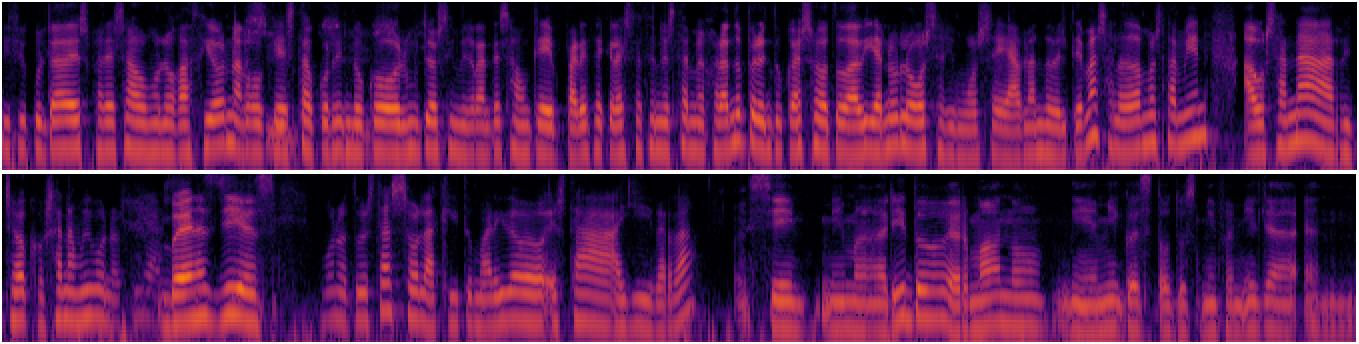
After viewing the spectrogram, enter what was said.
dificultades para esa homologación, algo que está ocurriendo con muchos inmigrantes, aunque parece que la situación está mejorando, pero en tu caso todavía no. Luego seguimos eh, hablando del tema. Saludamos también a Osana Richoc. Osana, muy buenos días. Buenos días. Bueno, tú estás sola aquí, tu marido está allí, ¿verdad? Sí, mi marido, hermano, mi amigos, todos mi familia en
